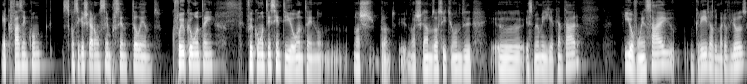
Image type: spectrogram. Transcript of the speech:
é que fazem com que se consiga chegar a um 100% de talento que foi o que eu ontem foi o ontem senti. Eu ontem nós pronto nós chegámos ao sítio onde uh, esse meu amigo ia cantar e houve um ensaio incrível e maravilhoso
